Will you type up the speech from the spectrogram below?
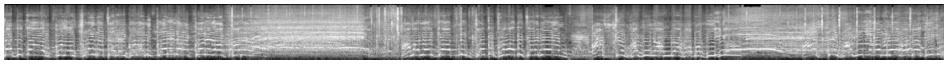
চাটুকার, কোন স্বৈরাচারের গোলামি করে না করে না করে না। আমাদেরকে আপনি যত থামাতে চাইবেন আসতে ফাগুন আমরা হব দিদু আসতে ফাগুন আমরা হব দিদু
